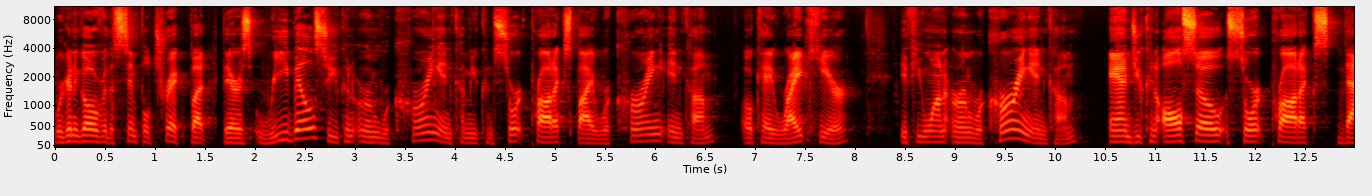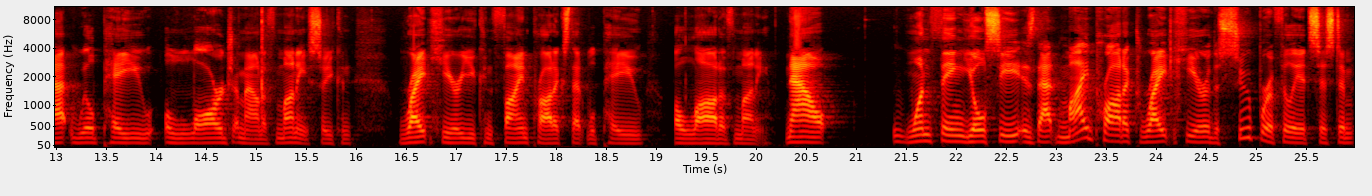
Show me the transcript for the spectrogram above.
We're gonna go over the simple trick, but there's rebills, so you can earn recurring income. You can sort products by recurring income, okay, right here if you want to earn recurring income. And you can also sort products that will pay you a large amount of money. So you can, right here, you can find products that will pay you a lot of money. Now, one thing you'll see is that my product right here, the super affiliate system,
